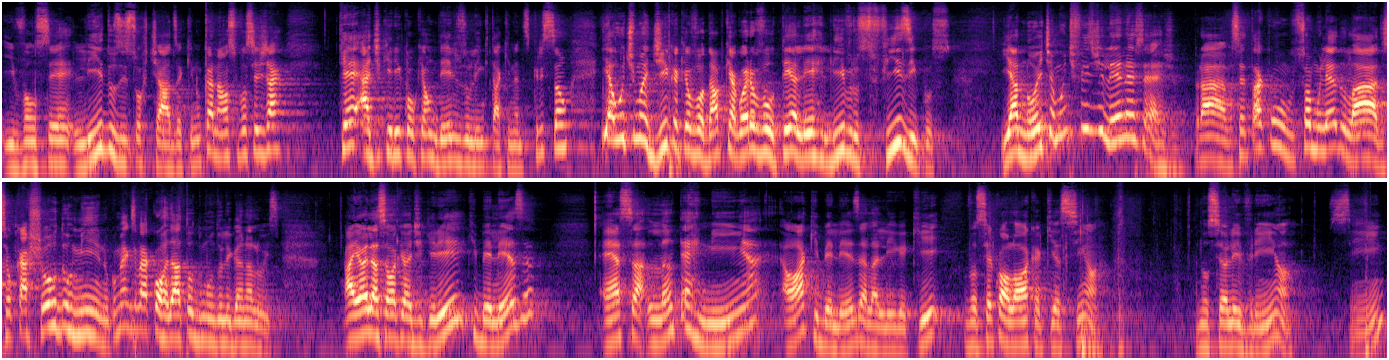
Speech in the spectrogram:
e vão ser lidos e sorteados aqui no canal. Se você já Quer adquirir qualquer um deles, o link está aqui na descrição. E a última dica que eu vou dar, porque agora eu voltei a ler livros físicos, e à noite é muito difícil de ler, né, Sérgio? Pra você tá com sua mulher do lado, seu cachorro dormindo, como é que você vai acordar todo mundo ligando a luz? Aí olha só o que eu adquiri, que beleza. Essa lanterninha, ó que beleza, ela liga aqui. Você coloca aqui assim, ó, no seu livrinho, ó. Sim.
